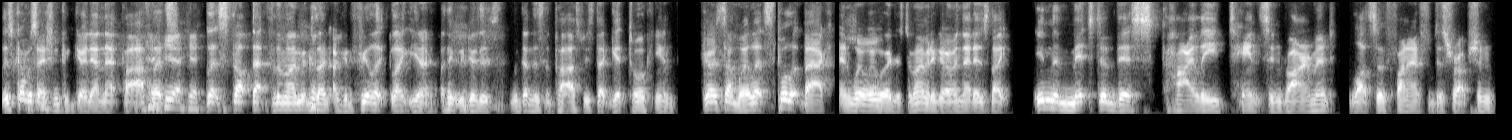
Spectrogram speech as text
this conversation could go down that path. Let's yeah, yeah. let's stop that for the moment because I, I, can feel it. Like you know, I think we do this. We've done this in the past. We start get talking and go somewhere. Let's pull it back and where we were just a moment ago, and that is like in the midst of this highly tense environment, lots of financial disruption.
